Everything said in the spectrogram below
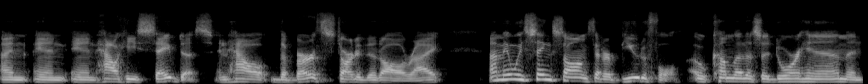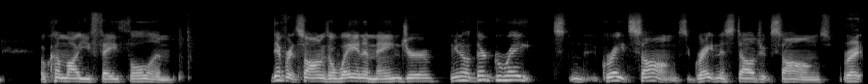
and and and how he saved us and how the birth started it all, right? I mean, we sing songs that are beautiful. Oh, come let us adore him and oh come all you faithful and different songs away in a manger. You know, they're great great songs, great nostalgic songs right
